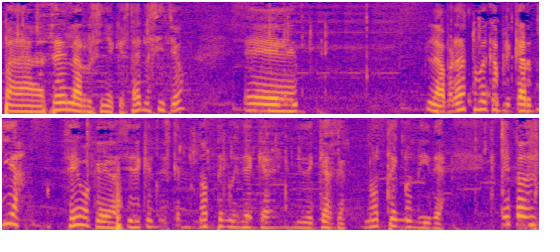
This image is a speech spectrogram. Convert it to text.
para hacer la reseña que está en el sitio, eh, la verdad tuve que aplicar guía. Sí, porque así de que es que no tengo idea qué- ni de qué hacer, no tengo ni idea. Entonces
